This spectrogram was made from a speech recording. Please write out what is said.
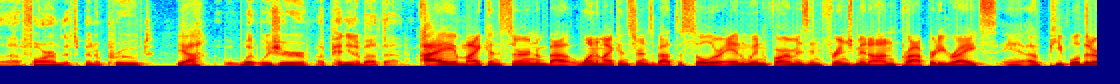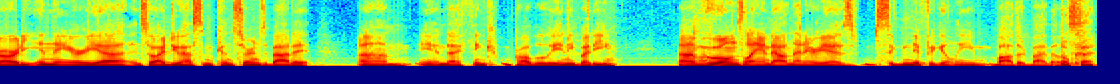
uh, farm that's been approved. Yeah. What was your opinion about that? I my concern about one of my concerns about the solar and wind farm is infringement on property rights eh, of people that are already in the area, and so I do have some concerns about it. Um, and I think probably anybody um, who owns land out in that area is significantly bothered by those. Okay.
